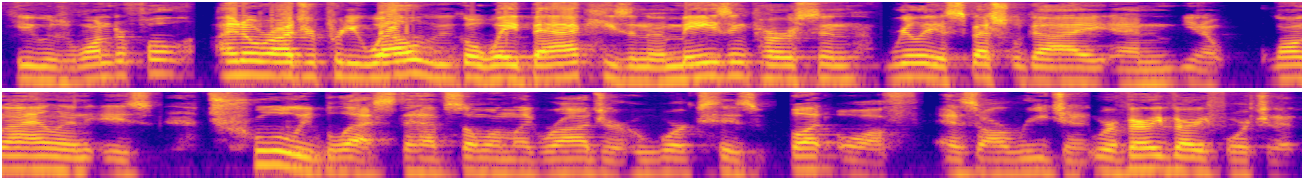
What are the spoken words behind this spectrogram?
He was wonderful. I know Roger pretty well. We go way back. He's an amazing person, really a special guy, and you know, Long Island is truly blessed to have someone like Roger who works his butt off as our regent. We're very, very fortunate.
